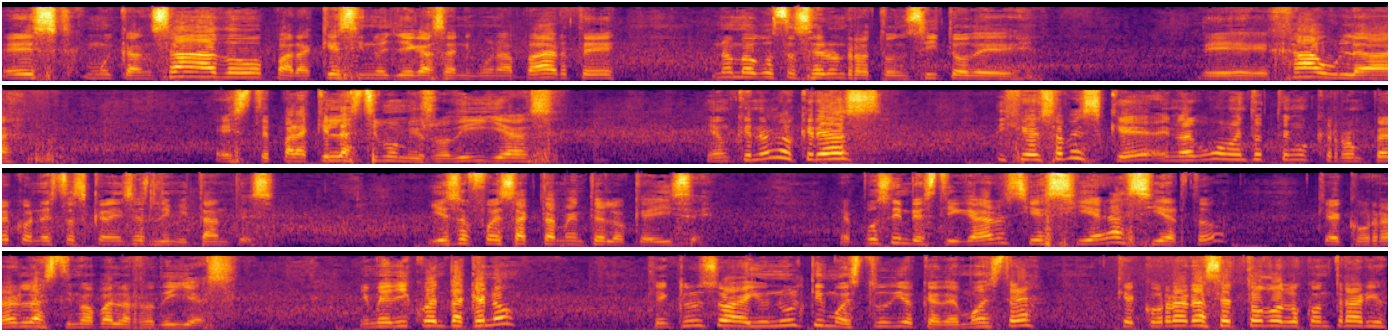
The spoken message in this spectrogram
es muy cansado, ¿para qué si no llegas a ninguna parte? No me gusta ser un ratoncito de, de jaula, este, ¿para qué lastimo mis rodillas? Y aunque no lo creas, dije, ¿sabes qué? En algún momento tengo que romper con estas creencias limitantes. Y eso fue exactamente lo que hice. Me puse a investigar si, si era cierto que correr lastimaba las rodillas. Y me di cuenta que no. Que incluso hay un último estudio que demuestra que correr hace todo lo contrario.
